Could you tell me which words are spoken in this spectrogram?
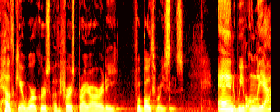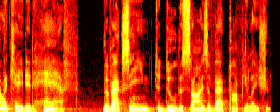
Healthcare workers are the first priority for both reasons. And we've only allocated half the vaccine to do the size of that population.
